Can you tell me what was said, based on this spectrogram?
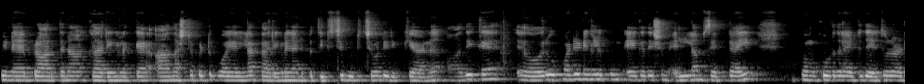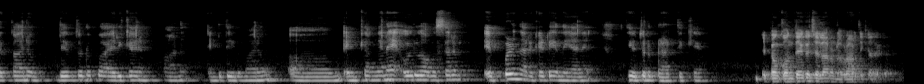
പിന്നെ പ്രാർത്ഥന കാര്യങ്ങളൊക്കെ ആ നഷ്ടപ്പെട്ടു പോയ എല്ലാ കാര്യങ്ങളും ഞാനിപ്പോൾ തിരിച്ചു പിടിച്ചുകൊണ്ടിരിക്കുകയാണ് ആദ്യമൊക്കെ ഓരോ പടിയുടെ ഇപ്പം ഏകദേശം എല്ലാം സെറ്റായി. ഇപ്പം കൂടുതലായിട്ട് ദൈവത്തോട് അടുക്കാനും ദൈവത്തോടൊപ്പം ആയിരിക്കാനും ആണ് എന്റെ തീരുമാനവും. എനിക്ക് അങ്ങനെ ഒരു അവസരം എപ്പോഴും നടക്കട്ടെ എന്ന് ഞാൻ ദൈവത്തോട് പ്രാർത്ഥിക്കാം ഇപ്പം കൊന്തയൊക്കെ ചെല്ലാറുണ്ടോ പ്രാർത്ഥിക്കാറൊക്കെ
